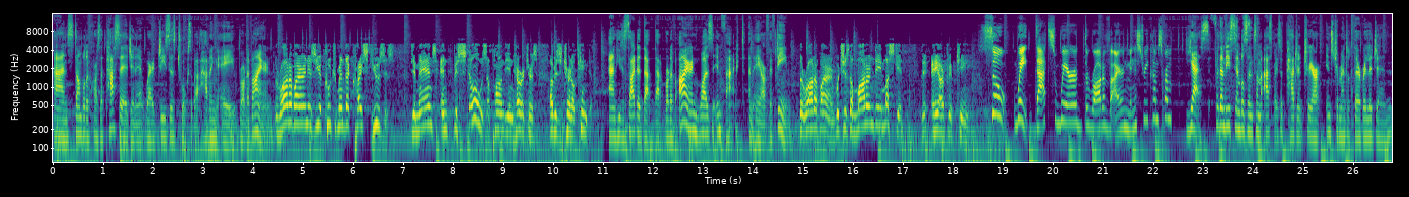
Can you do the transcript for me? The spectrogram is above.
and stumbled across a passage in it where Jesus talks about having a rod of iron. The rod of iron is the accoutrement that Christ uses, demands, and bestows upon the inheritors of his eternal kingdom. And he decided that that rod of iron was, in fact, an AR 15. The rod of iron, which is the modern day musket, the AR 15. So, wait, that's where the rod of iron ministry comes from? Yes, for them, these symbols and some aspects of pageantry are instrumental to their religion.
